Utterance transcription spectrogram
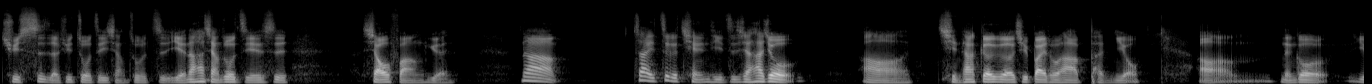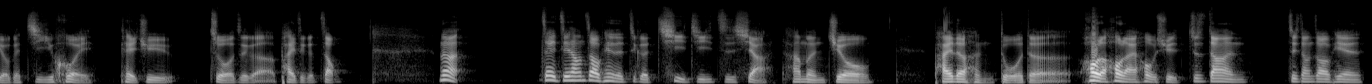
去试着去做自己想做的职业。那他想做的职业是消防员。那在这个前提之下，他就啊、请他哥哥去拜托他朋友啊、能够有个机会可以去做这个拍这个照。那在这张照片的这个契机之下，他们就拍了很多的。后来后来后续，就是当然这张照片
